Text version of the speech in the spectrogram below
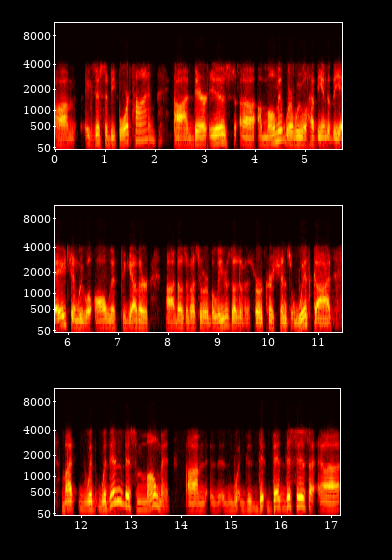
um, existed before time. Uh, there is uh, a moment where we will have the end of the age and we will all live together, uh, those of us who are believers, those of us who are Christians, with God. But with, within this moment, um, th- th- th- this is uh,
